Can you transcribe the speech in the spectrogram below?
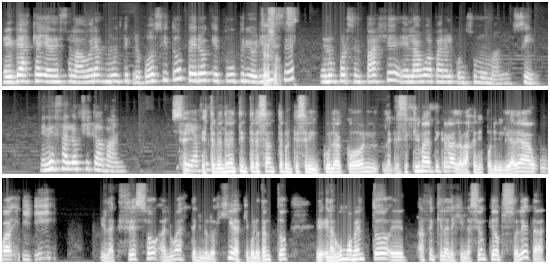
la idea es que haya desaladoras multipropósito, pero que tú priorices en un porcentaje el agua para el consumo humano. Sí, en esa lógica van. Sí, es tremendamente interesante porque se vincula con la crisis climática, la baja disponibilidad de agua y el acceso a nuevas tecnologías que por lo tanto eh, en algún momento eh, hacen que la legislación quede obsoleta,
